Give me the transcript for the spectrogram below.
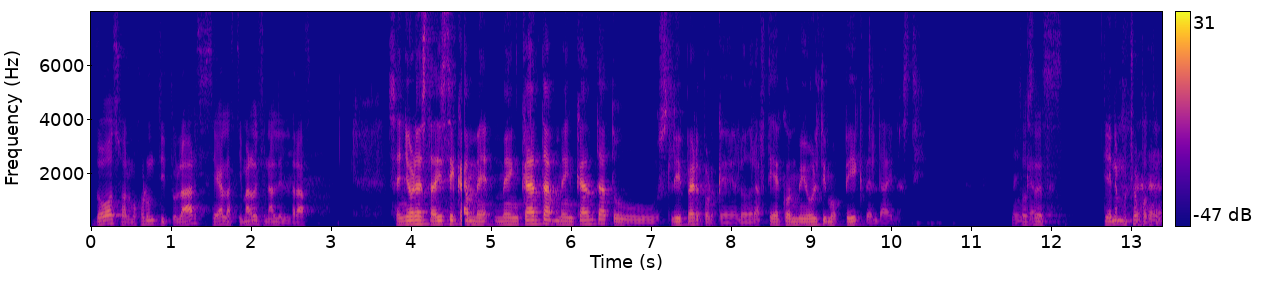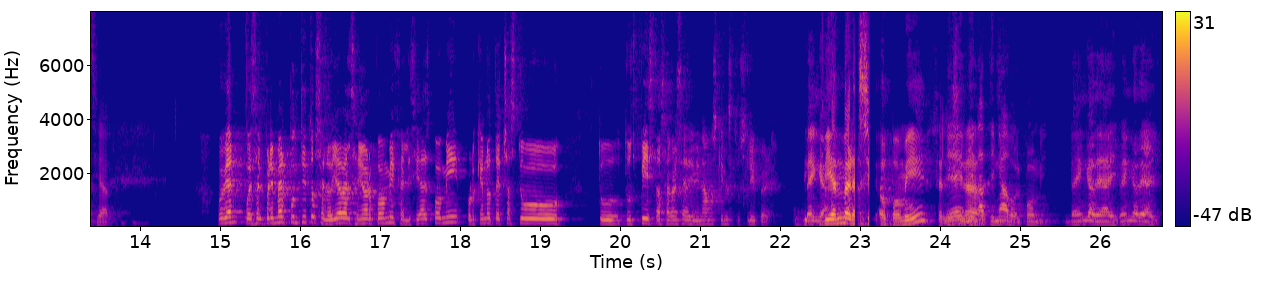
dos o a lo mejor un titular si se llega a lastimar al final del draft. Señora estadística, me, me encanta, me encanta tu sleeper porque lo drafteé con mi último pick del Dynasty. Me encanta. Entonces tiene mucho potencial. Muy bien, pues el primer puntito se lo lleva el señor Pomi. Felicidades, Pomi. ¿Por qué no te echas tú tu- tus pistas a ver si adivinamos quién es tu sleeper? Venga, Bien merecido, Pomi. Bien, bien Felicidades. atinado el Pomi. venga de ahí, venga de ahí.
